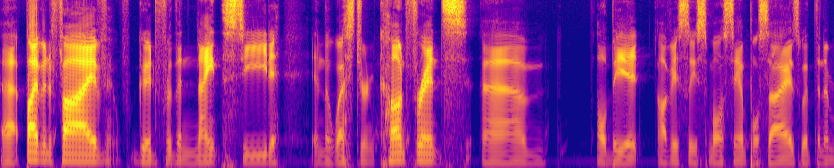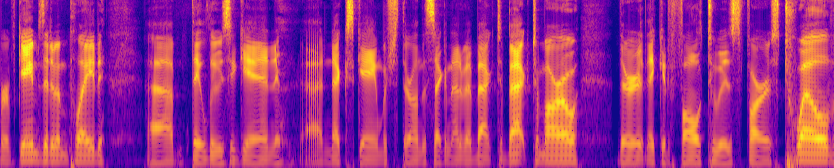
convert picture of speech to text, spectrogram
at five and five, good for the ninth seed in the Western Conference. Um, albeit obviously small sample size with the number of games that have been played. Uh, they lose again uh, next game, which they're on the second night of a back to back tomorrow. They they could fall to as far as 12.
